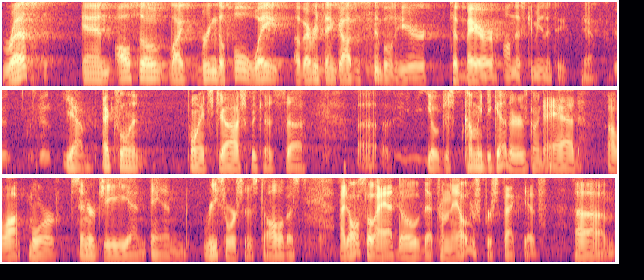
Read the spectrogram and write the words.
rest and also like bring the full weight of everything God's assembled here to bear on this community. Yeah, it's good. It's good. Yeah, excellent points, Josh. Because uh, uh, you know, just coming together is going to add a lot more synergy and, and resources to all of us. I'd also add, though, that from the elders' perspective, um,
